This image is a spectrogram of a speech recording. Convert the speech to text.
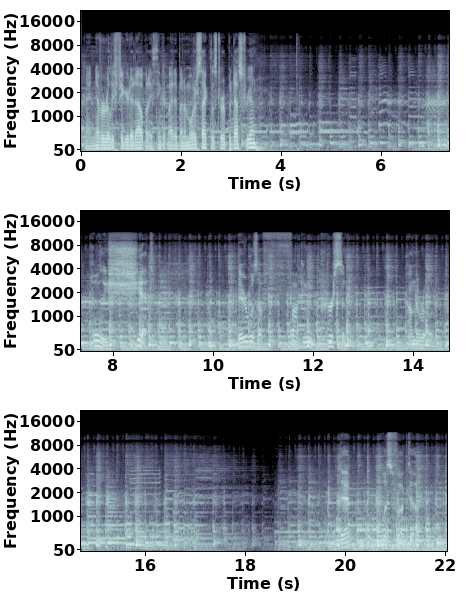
And I never really figured it out, but I think it might have been a motorcyclist or a pedestrian. Holy shit. There was a fucking person on the road. That was fucked up.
